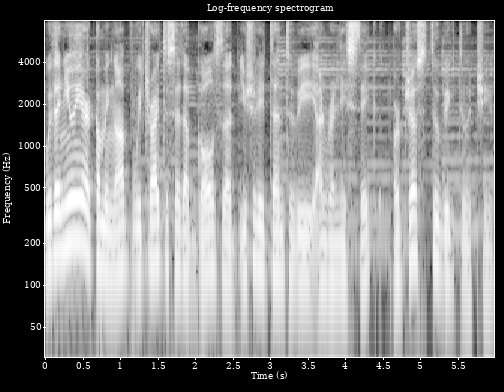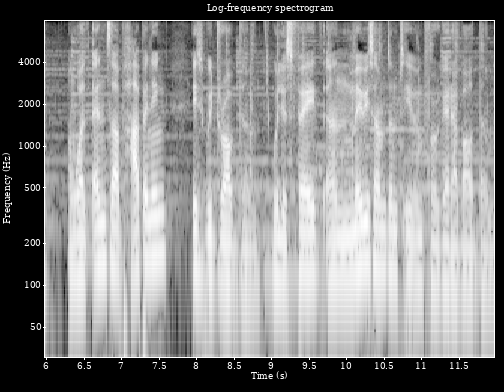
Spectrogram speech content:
With the new year coming up, we try to set up goals that usually tend to be unrealistic or just too big to achieve. And what ends up happening is we drop them, we lose faith and maybe sometimes even forget about them.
